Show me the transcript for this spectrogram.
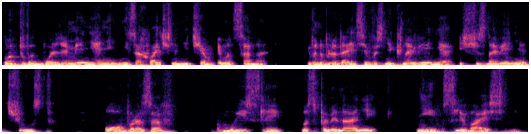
Вот вы более-менее не, не захвачены ничем эмоционально. И вы наблюдаете возникновение, исчезновение чувств, образов, мыслей, воспоминаний не сливаясь с ним,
